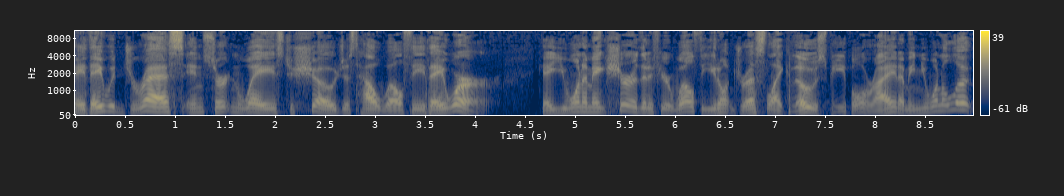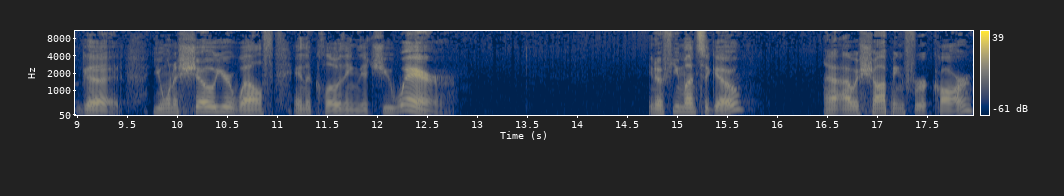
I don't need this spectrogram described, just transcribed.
Okay, they would dress in certain ways to show just how wealthy they were. Okay, you want to make sure that if you're wealthy, you don't dress like those people, right? I mean, you want to look good. You want to show your wealth in the clothing that you wear. You know, a few months ago, uh, I was shopping for a car,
